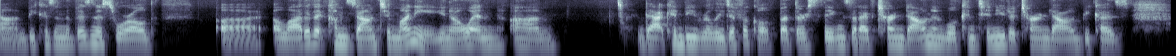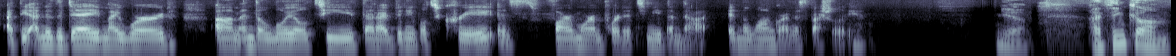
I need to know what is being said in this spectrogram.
um, because in the business world, uh, a lot of it comes down to money, you know, and um, that can be really difficult. But there's things that I've turned down and will continue to turn down because at the end of the day, my word um, and the loyalty that I've been able to create is far more important to me than that in the long run, especially. Yeah. I think um,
